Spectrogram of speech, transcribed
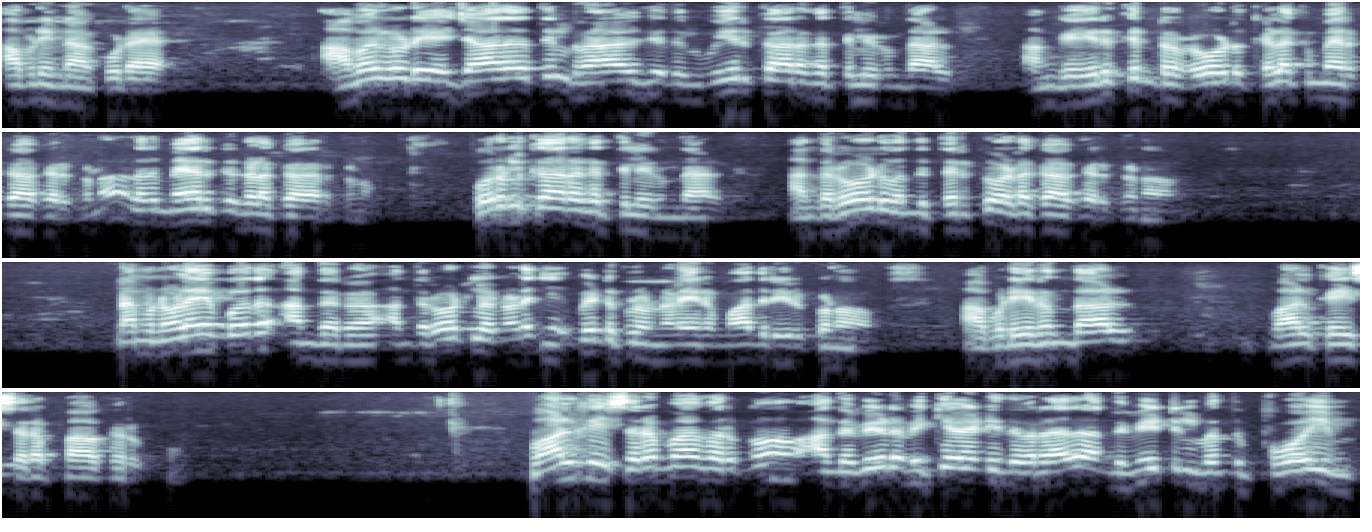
அப்படின்னா கூட அவர்களுடைய ஜாதகத்தில் ராகுகதில் உயிர்காரகத்தில் இருந்தால் அங்கே இருக்கின்ற ரோடு கிழக்கு மேற்காக இருக்கணும் அல்லது மேற்கு கிழக்காக இருக்கணும். பொருள்காரகத்தில் இருந்தால் அந்த ரோடு வந்து தெற்கு வடக்காக இருக்கணும். நம்ம நுழையும் போது அந்த அந்த ரோட்ல நுழைஞ்சு வீட்டுக்குள்ள நுழையிற மாதிரி இருக்கணும். அப்படி இருந்தால் வாழ்க்கை சிறப்பாக இருக்கும். வாழ்க்கை சிறப்பாக இருக்கும். அந்த வீடை விற்க வேண்டியது வராது. அந்த வீட்டில் வந்து போய்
